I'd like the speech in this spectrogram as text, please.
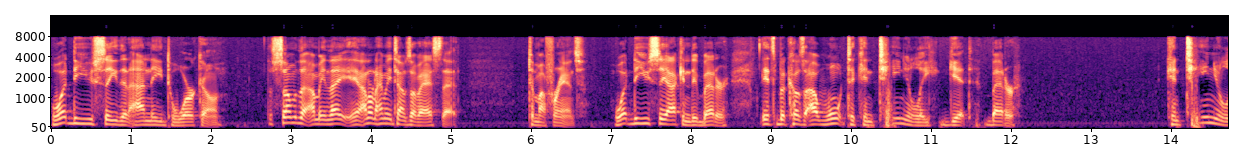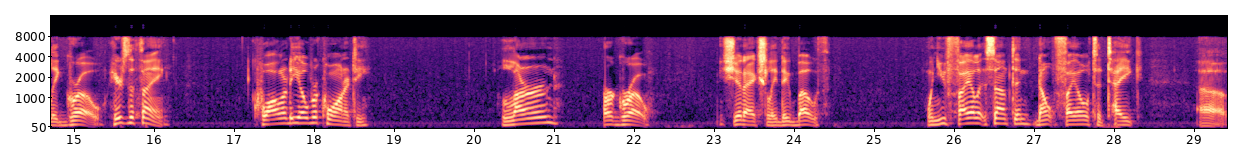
What do you see that I need to work on? Some of the, I mean, they, I don't know how many times I've asked that to my friends. What do you see I can do better? It's because I want to continually get better, continually grow. Here's the thing quality over quantity, learn or grow. You should actually do both. When you fail at something, don't fail to take uh,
